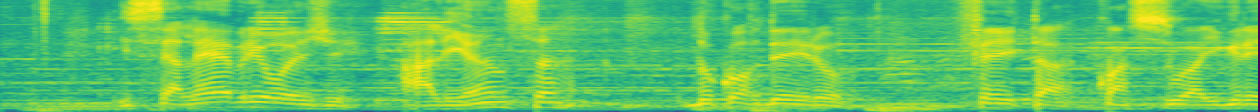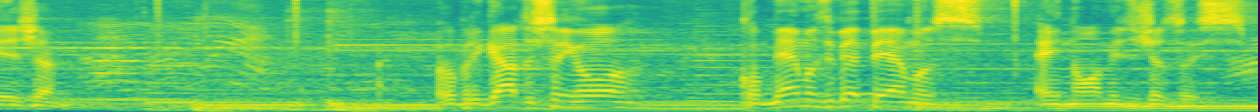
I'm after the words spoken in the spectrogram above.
e celebre hoje a aliança do Cordeiro feita com a sua igreja. Obrigado, Senhor. Comemos e bebemos em nome de Jesus.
